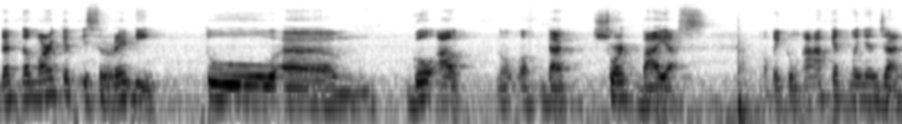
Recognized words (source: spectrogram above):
that the market is ready to um, go out no, of that short bias, okay, kung aakyat man yan dyan,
